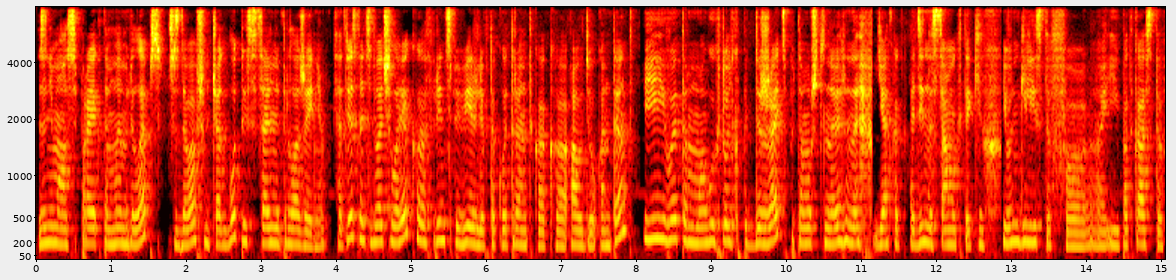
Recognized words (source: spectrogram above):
занимался проектом Memory Labs, создававшим чат-боты и социальные приложения. Соответственно, эти два человека, в принципе, верили в такой тренд, как аудиоконтент. И в этом могу их только поддержать, потому что, наверное, я как один из самых таких евангелистов э, и подкастов,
